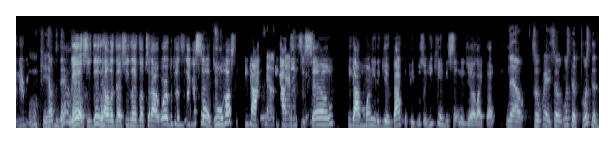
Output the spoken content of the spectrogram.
and everything. Mm, she held it down. Yeah, she did hell it down. She lived up to that word because, like I said, dude hustling. He got he got things to sell. He got money to give back to people, so he can't be sitting in jail like that. Now, so wait, so what's the what's the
